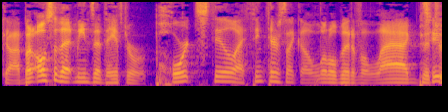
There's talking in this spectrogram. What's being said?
God, but also that means that they have to report still. I think there's like a little bit of a lag Pitchers too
